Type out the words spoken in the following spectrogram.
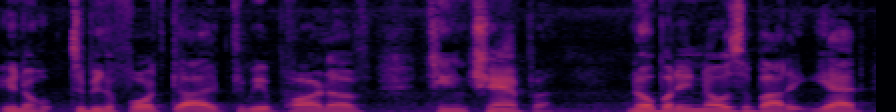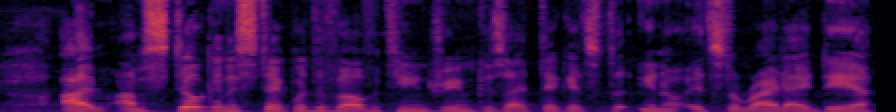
you know, to be the fourth guy to be a part of Team Ciampa. Nobody knows about it yet. I'm, I'm still going to stick with the Velveteen Dream because I think it's the, you know it's the right idea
